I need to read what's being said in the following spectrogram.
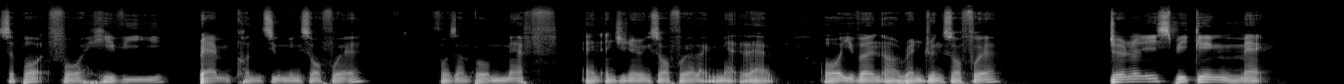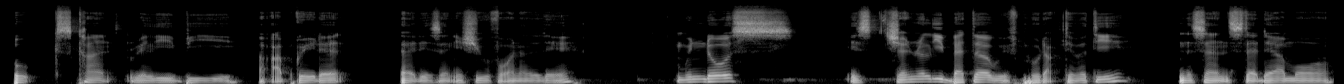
support for heavy RAM consuming software, for example, math and engineering software like MATLAB, or even uh, rendering software. Generally speaking, Mac books can't really be uh, upgraded. That is an issue for another day. Windows is generally better with productivity in the sense that there are more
